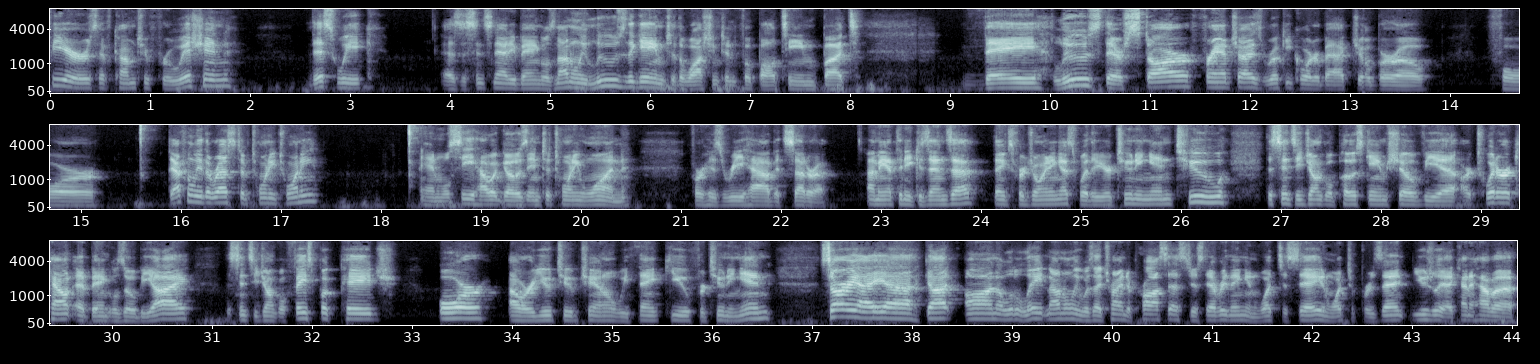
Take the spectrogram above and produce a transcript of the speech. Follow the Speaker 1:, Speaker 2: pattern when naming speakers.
Speaker 1: fears have come to fruition this week as the Cincinnati Bengals not only lose the game to the Washington football team, but they lose their star franchise rookie quarterback, Joe Burrow, for definitely the rest of 2020. And we'll see how it goes into 21 for his rehab, etc. I'm Anthony Cosenza. Thanks for joining us, whether you're tuning in to the Cincy Jungle post-game show via our Twitter account at Bengals OBI, the Cincy Jungle Facebook page, or our YouTube channel. We thank you for tuning in. Sorry, I uh, got on a little late. Not only was I trying to process just everything and what to say and what to present, usually I kind of have a,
